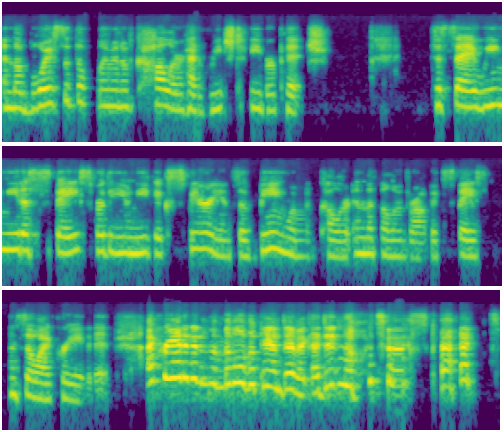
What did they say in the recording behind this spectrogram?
And the voice of the women of color had reached fever pitch to say we need a space for the unique experience of being women of color in the philanthropic space. And so I created it. I created it in the middle of a pandemic. I didn't know what to expect.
